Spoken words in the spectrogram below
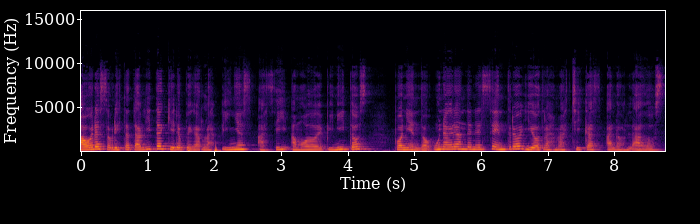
Ahora sobre esta tablita quiero pegar las piñas así a modo de pinitos, poniendo una grande en el centro y otras más chicas a los lados.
